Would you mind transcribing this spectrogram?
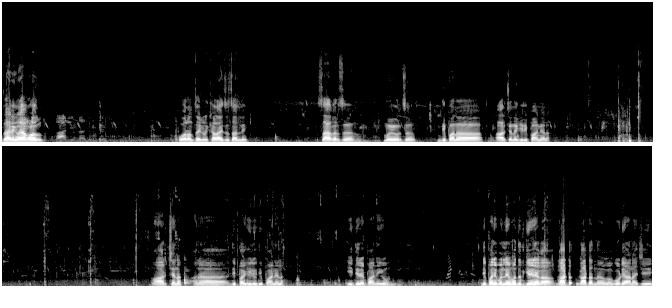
झाली का नाही आंघोळ अजून? पोरांचं इकडे खेळायचं चाललंय. सागरचं मयूरचं दीपानं अर्चना गेली पाण्याला. अर्चना आणि दीपा गेली होती पाण्याला. इथे रे पाणी घेऊन. दीपाने पण लय मदत केली नाही का? घाट घाटातनं गोडी आणायची.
